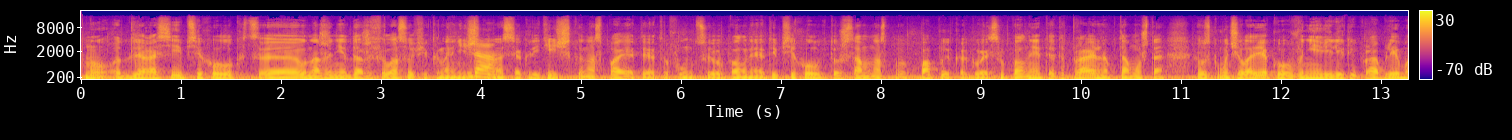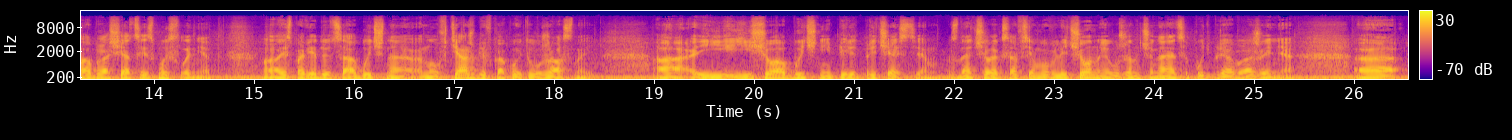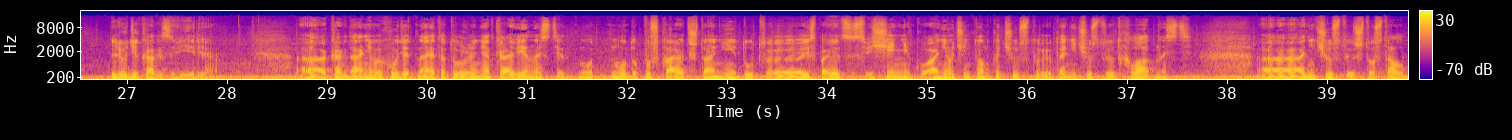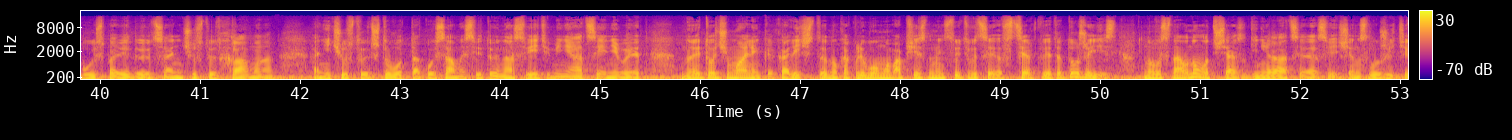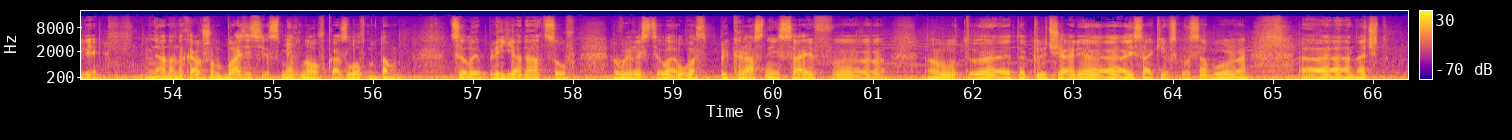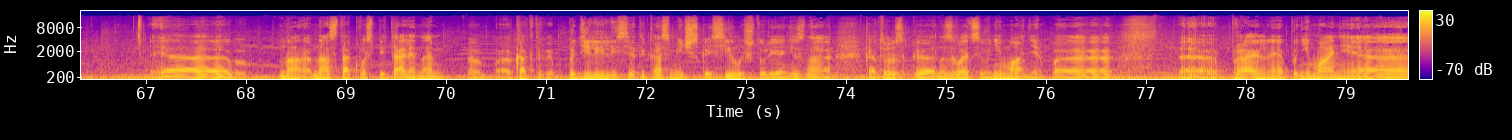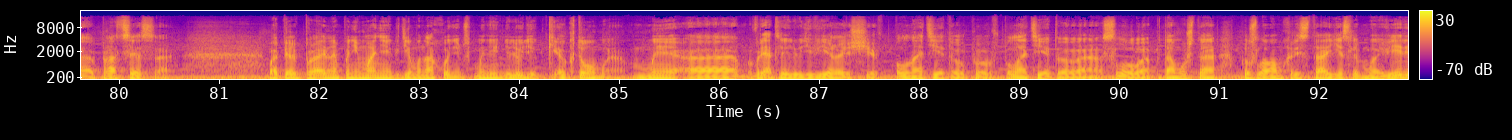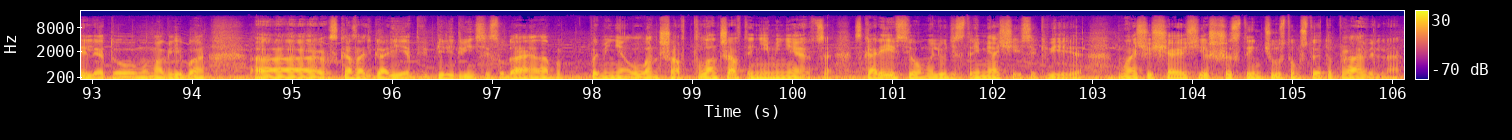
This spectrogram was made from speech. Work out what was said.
Ну, для России психолог, э, у нас же нет даже философии канонической, да. у нас вся критическая, у нас поэты эту функцию выполняют. И психолог то же самое у нас попы, как говорится, выполняет. Это правильно, потому что русскому человеку вне великой проблемы обращаться и смысла нет. А, исповедуется обычно ну, в тяжбе в какой-то ужасной. А, и еще обычнее перед причастием. Значит, человек совсем вовлечен, и уже начинается путь преображения. А, люди как звери. Э, когда они выходят на этот уровень откровенности, ну, ну допускают, что они идут э, исповедаться священнику, они очень тонко чувствуют. Они чувствуют хладность, э, они чувствуют, что столбу исповедуются, они чувствуют хама, они чувствуют, что вот такой самый святой на свете меня оценивает. Но это очень маленькое количество, ну, как в любом общественном институте, в церкви это тоже есть, но в основном вот сейчас генерация священнослужителей, она на хорошем базисе, Смирнов, Козлов, ну, там целая плеяда отцов вырастила. У вас прекрасный Исаев, э, вот, э, это ключарь э, Исаакиевского собора, значит, на, нас так воспитали, нам как-то поделились этой космической силой, что ли, я не знаю, которая называется внимание, правильное понимание процесса. Во-первых, правильное понимание, где мы находимся. Мы люди, кто мы? Мы э, вряд ли люди верующие в полноте этого, в полноте этого слова, потому что по словам Христа, если бы мы верили, то мы могли бы э, сказать горе, передвинься сюда, и она бы поменяла ландшафт. Ландшафты не меняются. Скорее всего, мы люди, стремящиеся к вере. Мы ощущающие шестым чувством, что это правильно.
